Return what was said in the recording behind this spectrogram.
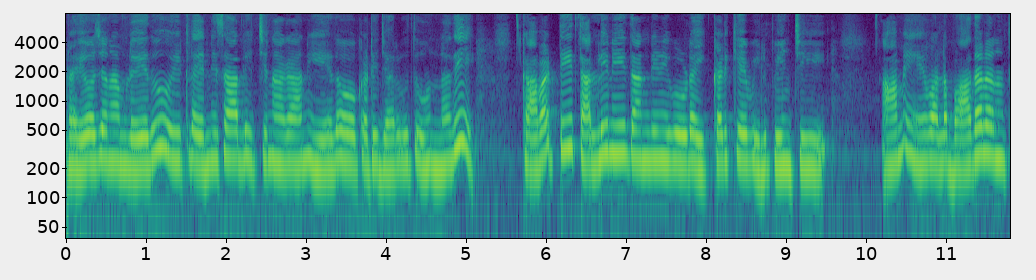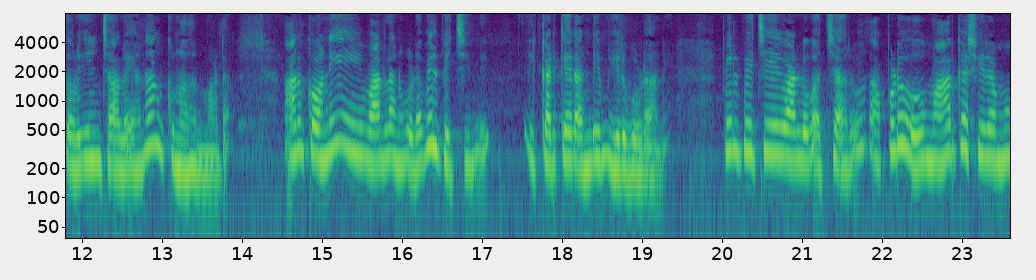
ప్రయోజనం లేదు. ఇట్లా ఎన్నిసార్లు ఇచ్చినా కానీ ఏదో ఒకటి జరుగుతూ ఉన్నది. కాబట్టి తల్లిని తండ్రిని కూడా ఇక్కడికే పిలిపించి ఆమె వాళ్ళ బాధలను తొలగించాలి అని అనుకున్నదనమాట అనుకొని వాళ్ళను కూడా పిలిపించింది. ఇక్కడికే రండి మీరు కూడా అని. పిలిపించి వాళ్ళు వచ్చారు. అప్పుడు మార్గశిరము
